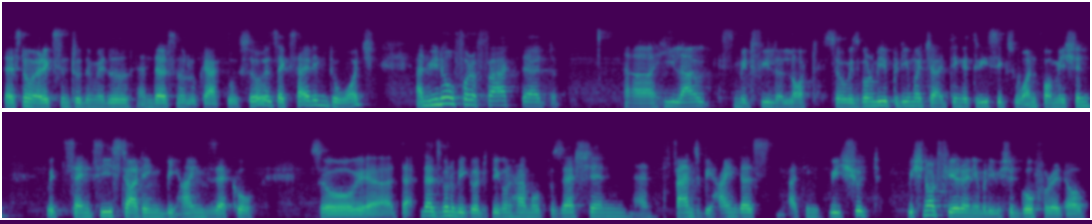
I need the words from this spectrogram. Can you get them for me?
There's no Eriksen to the middle, and there's no Lukaku. So it's exciting to watch, and we know for a fact that uh, he likes midfield a lot. So it's going to be pretty much, I think, a 3 6 1 formation with Sensi starting behind Dzeko. So yeah, that, that's going to be good. We're going to have more possession and fans behind us. I think we should we should not fear anybody. We should go for it all.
